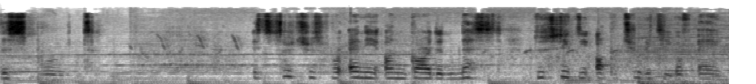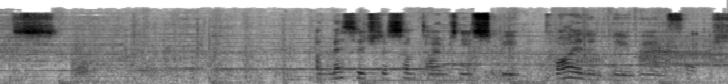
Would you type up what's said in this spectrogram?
this brute. It searches for any unguarded nest to seek the opportunity of eggs. A message that sometimes needs to be violently reinforced.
